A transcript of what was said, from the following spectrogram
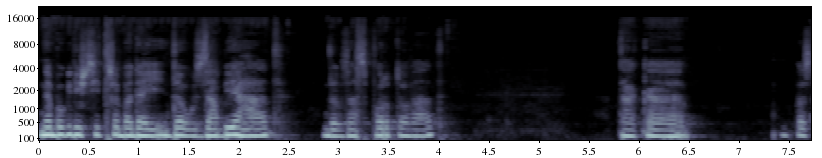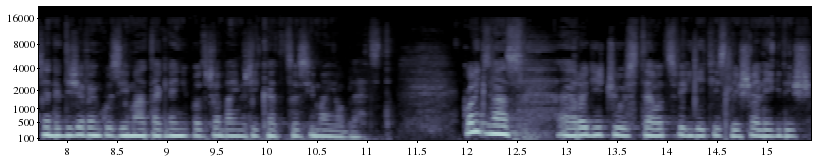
nebo když si třeba dají, jdou zaběhat, jdou zasportovat, tak eh, prostě když je venku zima, tak není potřeba jim říkat, co si mají obléct. Kolik z vás eh, rodičů jste od svých dětí slyšeli, když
